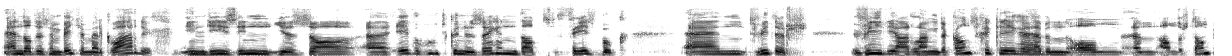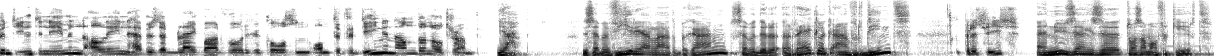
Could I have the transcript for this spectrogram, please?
En dat is een beetje merkwaardig. In die zin, je zou uh, even goed kunnen zeggen dat Facebook en Twitter vier jaar lang de kans gekregen hebben om een ander standpunt in te nemen. Alleen hebben ze er blijkbaar voor gekozen om te verdienen aan Donald Trump. Ja, dus ze hebben vier jaar laten begaan. Ze hebben er rijkelijk aan verdiend. Precies. En nu zeggen ze, het was allemaal verkeerd.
